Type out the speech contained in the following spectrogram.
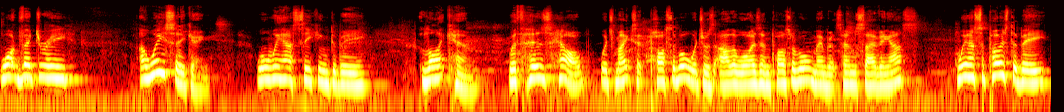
what victory are we seeking? Well, we are seeking to be like him with his help, which makes it possible, which was otherwise impossible. Remember, it's him saving us. We are supposed to be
